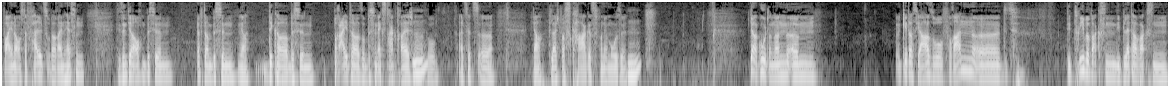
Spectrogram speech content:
Weine aus der Pfalz oder Rheinhessen. Die sind ja auch ein bisschen öfter ein bisschen ja dicker, bisschen breiter, so ein bisschen extraktreicher, mhm. so als jetzt äh, ja vielleicht was karges von der Mosel. Mhm. Ja gut und dann ähm, geht das Jahr so voran. Äh, die, die Triebe wachsen, die Blätter wachsen.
